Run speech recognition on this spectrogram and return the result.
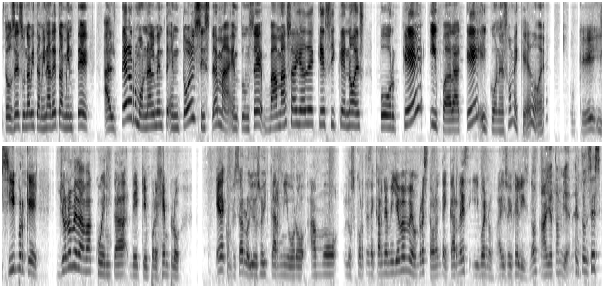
Entonces, una vitamina D también te altera hormonalmente en todo el sistema. Entonces, va más allá de que sí que no es por qué y para qué y con eso me quedo, ¿eh? Ok, y sí, porque yo no me daba cuenta de que, por ejemplo, he de confesarlo, yo soy carnívoro, amo los cortes de carne. A mí llévame a un restaurante de carnes y bueno, ahí soy feliz, ¿no? Ah, yo también. ¿eh? Entonces,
